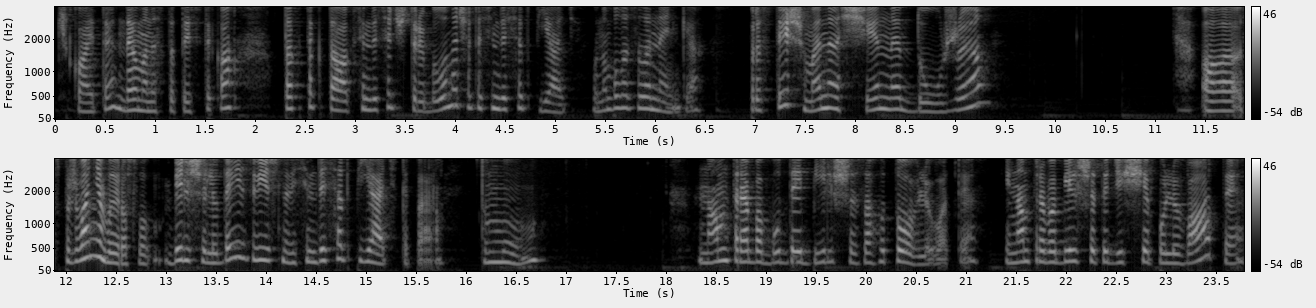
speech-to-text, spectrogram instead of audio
Чекайте, де у мене статистика? Так, так, так, 74. Було начебто 75. Воно було зелененьке. Престиж у мене ще не дуже. Споживання виросло. Більше людей, звісно, 85 тепер. Тому нам треба буде більше заготовлювати. І нам треба більше тоді ще полювати.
